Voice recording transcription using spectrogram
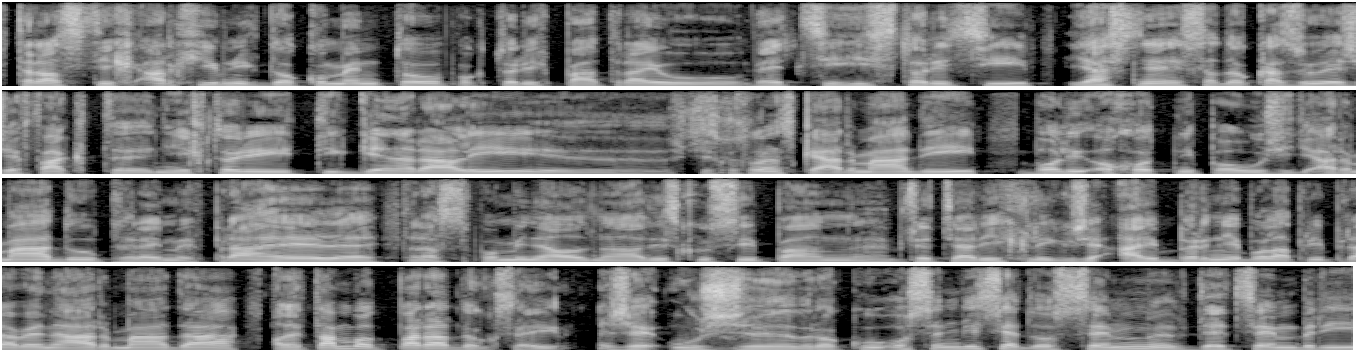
Teraz z tých archívnych dokumentov, po ktorých pátrajú vedci, historici, jasne sa dokazuje, že fakt niektorí tí generáli e, z Československej armády boli ochotní použiť armádu, zrejme v Prahe. Teraz spomínal na diskusii pán Břeťa Rychlik, že aj Brne bola pripravená armáda, ale tam bol paradox, hej, že už v roku 88 v decembri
